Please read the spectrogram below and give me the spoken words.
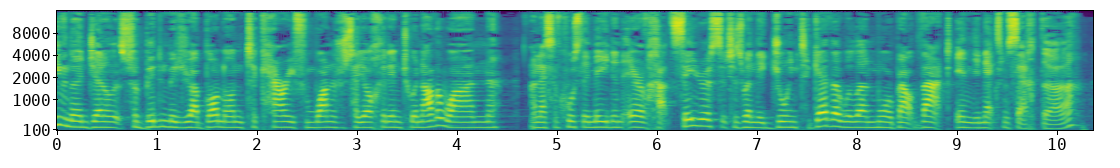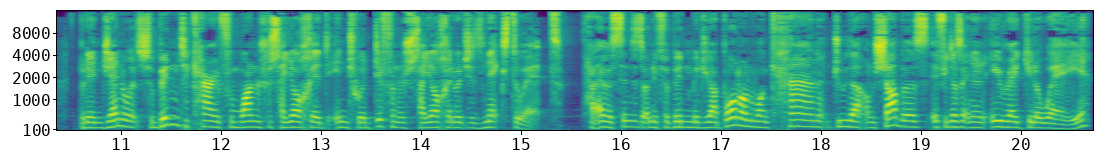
even though in general it's forbidden midrabanon to carry from one Rosh into another one, unless of course they made an Eruv Chatzeris, such as when they joined together. We'll learn more about that in the next Masechta. But in general, it's forbidden to carry from one Rosh into a different Rosh which is next to it. However, since it's only forbidden midrabanon, one can do that on Shabbos if he does it in an irregular way,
